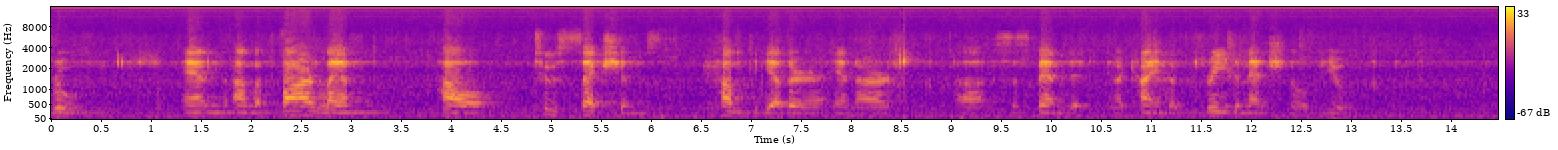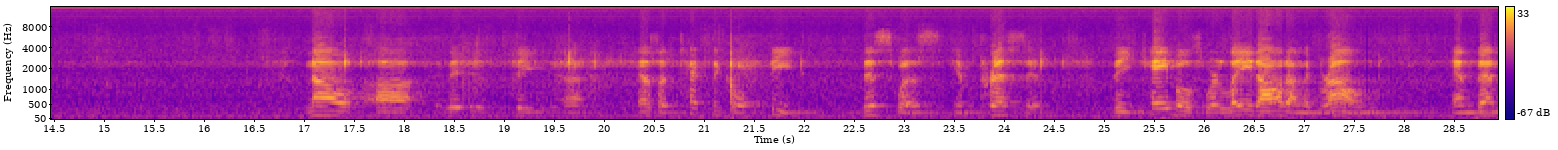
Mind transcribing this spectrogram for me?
roof. And on the far left, how two sections come together and are uh, suspended in a kind of three-dimensional view. Now, uh, the, the, uh, as a technical feat, this was impressive. The cables were laid out on the ground and then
